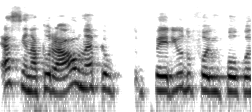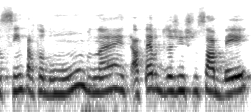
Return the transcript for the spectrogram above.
é assim, natural, né? Porque o período foi um pouco assim para todo mundo, né? Até a gente não saber.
